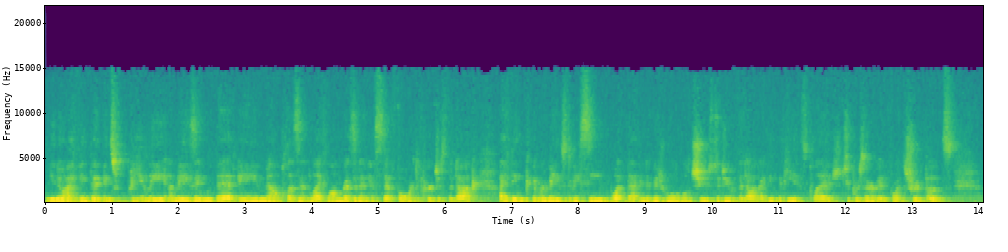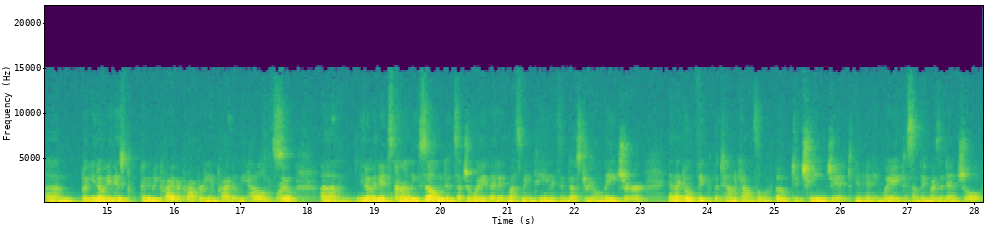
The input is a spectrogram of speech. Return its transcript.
You know, I think that it's really amazing that a Mount Pleasant lifelong resident has stepped forward to purchase the dock. I think it remains to be seen what that individual will choose to do with the dock. I think that he has pledged to preserve it for the shrimp boats. Um, but you know, it is going to be private property and privately held. So, um, you know, and it's currently zoned in such a way that it must maintain its industrial nature. And I don't think the town council would vote to change it in any way to something residential.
